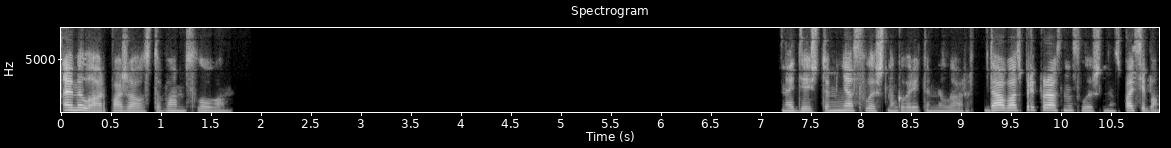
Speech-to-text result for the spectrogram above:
Эмилар, пожалуйста, вам слово. Надеюсь, что меня слышно, говорит Амилар. Да, вас прекрасно слышно. Спасибо.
